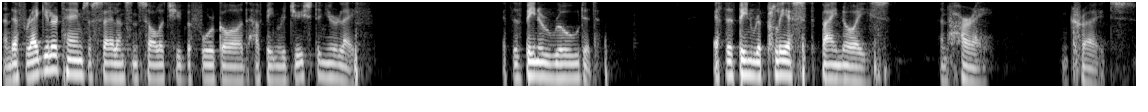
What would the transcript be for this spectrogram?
And if regular times of silence and solitude before God have been reduced in your life, if they've been eroded, if they've been replaced by noise and hurry and crowds.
